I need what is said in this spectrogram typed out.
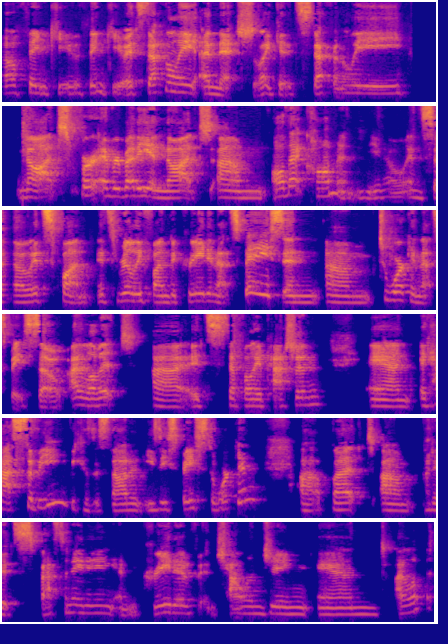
Well, thank you. Thank you. It's definitely a niche. Like, it's definitely not for everybody and not um, all that common, you know. And so it's fun. It's really fun to create in that space and um, to work in that space. So I love it. Uh, it's definitely a passion, and it has to be because it's not an easy space to work in. Uh, but um, but it's fascinating and creative and challenging, and I love it.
